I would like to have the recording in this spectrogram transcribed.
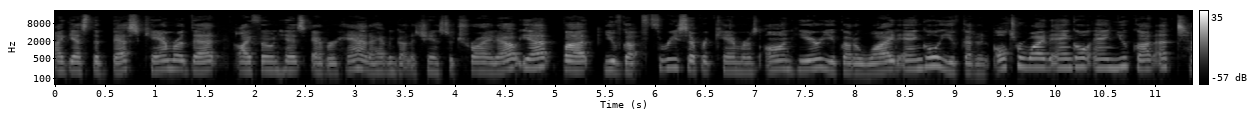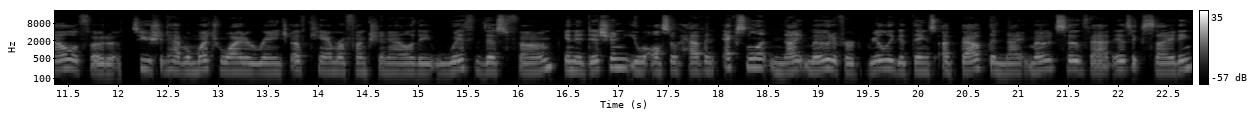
I guess, the best camera that iPhone has ever had. I haven't got a chance to try it out yet, but you've got three separate cameras on here. You've got a wide angle, you've got an ultra wide angle, and you've got a telephoto. So you should have a much wider range of camera functionality with this phone. In addition, you will also have an excellent night mode. I've heard really good things about the night mode, so that is exciting.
